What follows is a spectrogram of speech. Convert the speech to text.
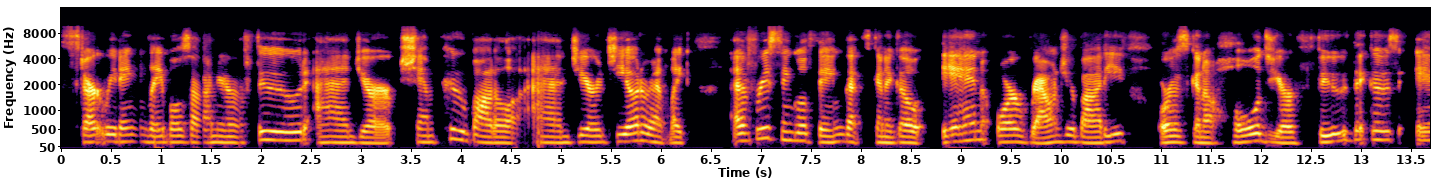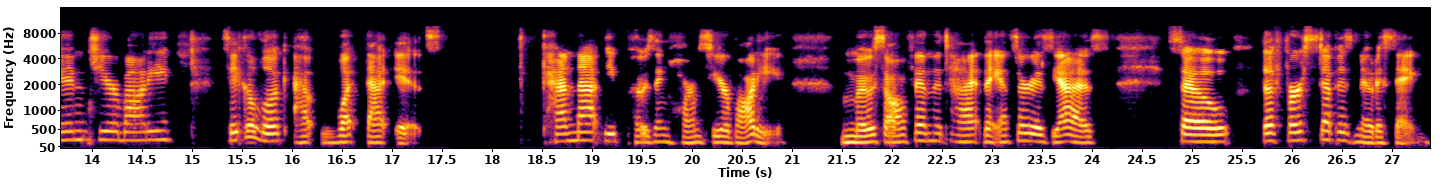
Start reading labels on your food and your shampoo bottle and your deodorant. Like every single thing that's going to go in or around your body or is going to hold your food that goes into your body, take a look at what that is. Can that be posing harms to your body? Most often the time the answer is yes. So the first step is noticing.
